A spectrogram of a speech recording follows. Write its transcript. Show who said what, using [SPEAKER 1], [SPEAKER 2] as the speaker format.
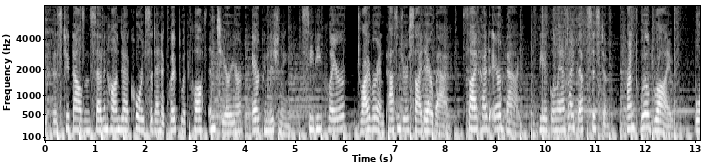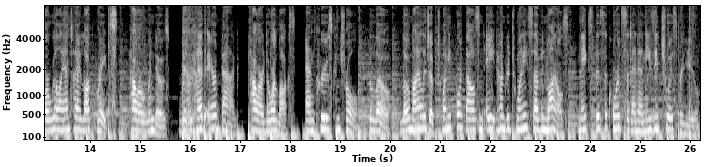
[SPEAKER 1] like this 2007 Honda Accord sedan equipped with cloth interior, air conditioning, CD player, driver and passenger side airbag, side head airbag, vehicle anti-theft system, front-wheel drive, four-wheel anti-lock brakes, power windows, rear head airbag, power door locks, and cruise control. The low, low mileage of 24,827 miles makes this Accord sedan an easy choice for you.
